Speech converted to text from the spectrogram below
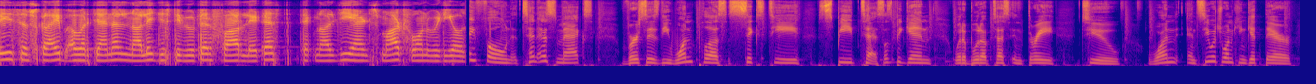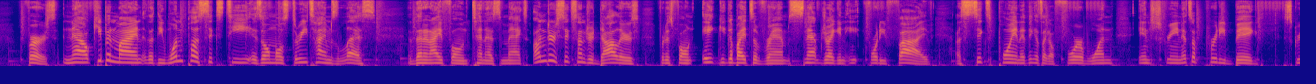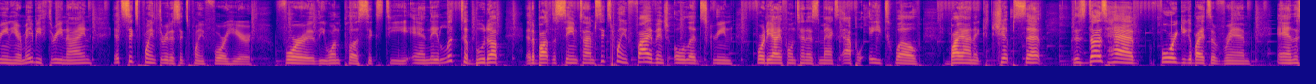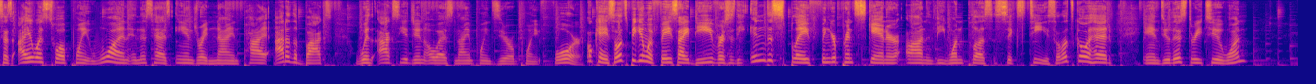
Please subscribe our channel Knowledge Distributor for latest technology and smartphone videos. iPhone XS Max versus the OnePlus 6T speed test. Let's begin with a boot up test in three, two, one, and see which one can get there first. Now, keep in mind that the OnePlus 6T is almost three times less than an iPhone XS Max, under $600 for this phone, 8 gigabytes of RAM, Snapdragon 845, a 6 point, I think it's like a 4.1 inch screen. It's a pretty big screen here, maybe 3.9. It's 6.3 to 6.4 here for the OnePlus 6T, and they look to boot up at about the same time. 6.5 inch OLED screen for the iPhone XS Max, Apple A12 Bionic chipset. This does have 4 gigabytes of RAM and this has iOS 12.1 and this has Android 9 Pie out of the box with Oxygen OS 9.0.4. Okay, so let's begin with Face ID versus the in-display fingerprint scanner on the OnePlus 6T. So let's go ahead and do this, three, two, one.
